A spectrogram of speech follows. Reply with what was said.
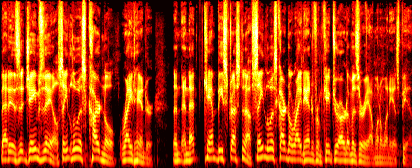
That is James Naile, St. Louis Cardinal right-hander. And, and that can't be stressed enough. St. Louis Cardinal right-hander from Cape Girardeau, Missouri on 101 ESPN.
